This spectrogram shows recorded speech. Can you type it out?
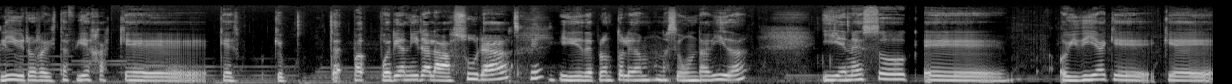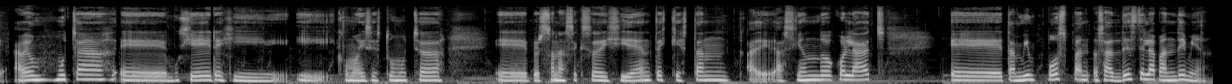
libros, revistas viejas que, que, podrían ir a la basura y de pronto le damos una segunda vida. Y en eso, eh, hoy día que, que habemos muchas eh, mujeres y, como dices tú, muchas eh, personas sexodisidentes que están haciendo collage, también post o sea, desde la pandemia,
